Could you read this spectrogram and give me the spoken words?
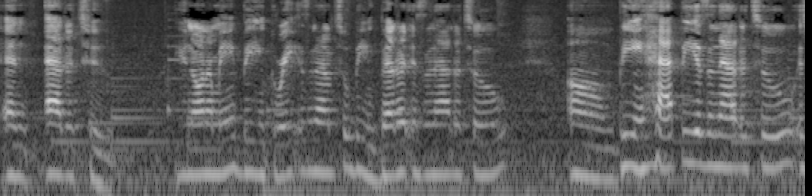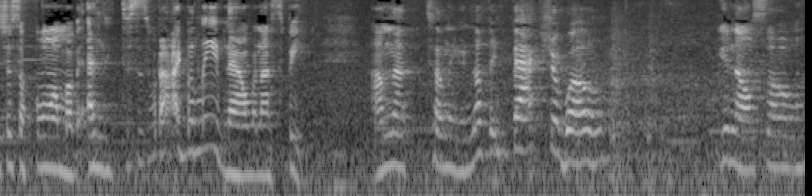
an attitude you know what i mean being great is an attitude being better is an attitude um, being happy is an attitude. It's just a form of, this is what I believe now when I speak. I'm not telling you nothing factual, you know, so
